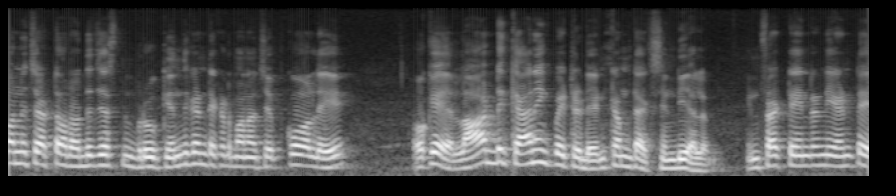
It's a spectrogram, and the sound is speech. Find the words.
పన్ను చట్టం రద్దు చేస్తుంది బ్రూక్. ఎందుకంటే ఇక్కడ మనం చెప్పుకోవాలి ఓకే లార్డ్ క్యానింగ్ పెట్టాడు ఇన్కమ్ ట్యాక్స్ ఇండియాలో. ఇన్ఫ్యాక్ట్ ఏంటండి అంటే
